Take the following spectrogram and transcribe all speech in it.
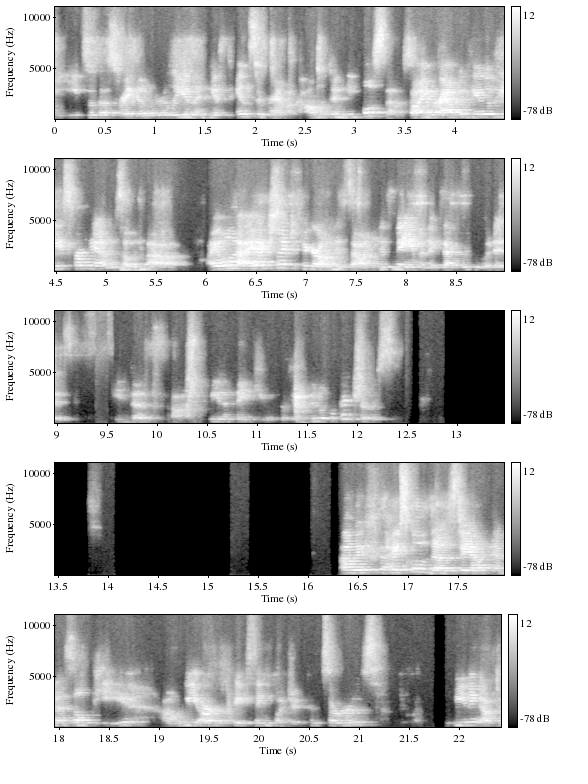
he eats with us regularly and then he has an Instagram account and he posts them. So I grabbed a few of these from him. So mm-hmm. uh, I will, I actually have to figure out his, uh, his name and exactly who it is. He does uh, need a thank you for these beautiful pictures. Um, if the high school does stay up NSLP, uh, we are facing budget concerns. Leading up to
